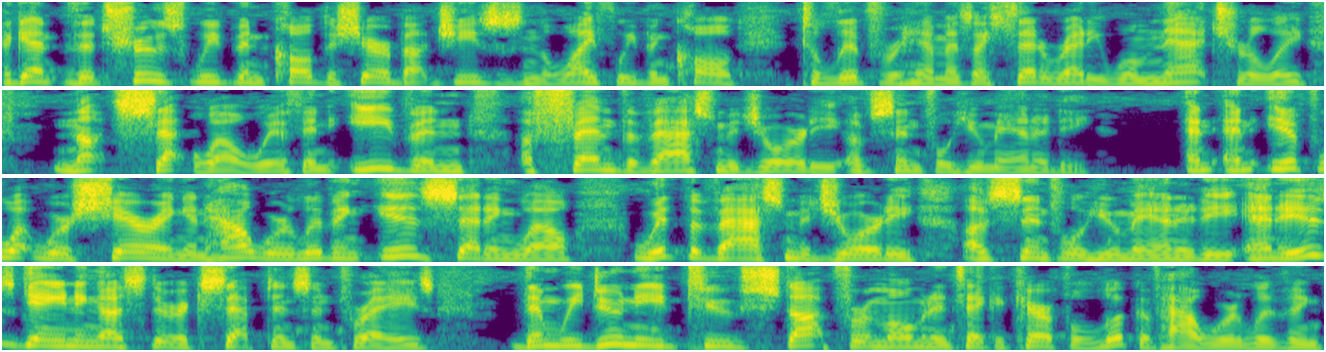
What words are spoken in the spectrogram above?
Again, the truths we've been called to share about Jesus and the life we've been called to live for Him, as I said already, will naturally not set well with and even offend the vast majority of sinful humanity. And, and if what we're sharing and how we're living is setting well with the vast majority of sinful humanity and is gaining us their acceptance and praise, then we do need to stop for a moment and take a careful look of how we're living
